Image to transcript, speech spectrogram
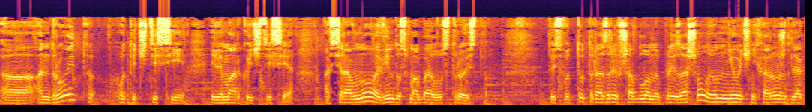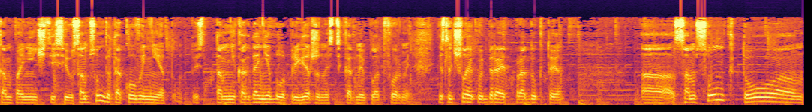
а, Android от HTC или марку HTC, а все равно Windows Mobile устройство. То есть вот тут разрыв шаблона произошел, и он не очень хорош для компании HTC. У Samsung такого нету. То есть там никогда не было приверженности к одной платформе. Если человек выбирает продукты а, Samsung, то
